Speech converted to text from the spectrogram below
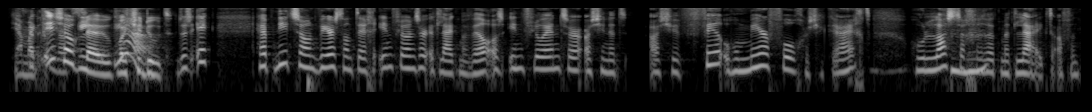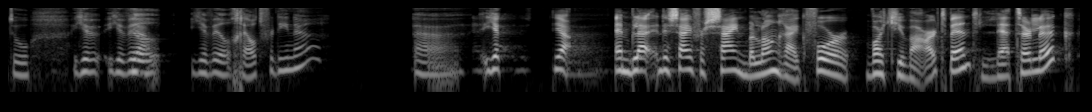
ja. maar Ik het is dat- ook leuk wat je doet. Dus ik heb niet zo'n weerstand tegen influencer. Het lijkt me wel als influencer, als je het, als je veel, hoe meer volgers je krijgt, hoe lastiger Mhm. het met lijkt af en toe. Je, je, wil, je wil geld verdienen. Eh, je, Ja. En blij- de cijfers zijn belangrijk voor wat je waard bent, letterlijk.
